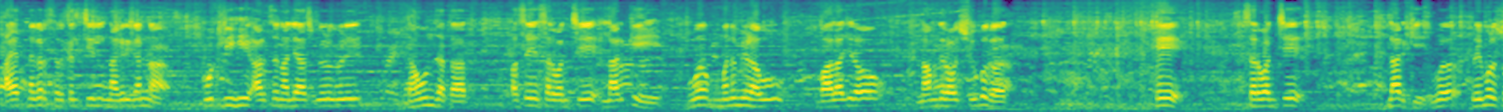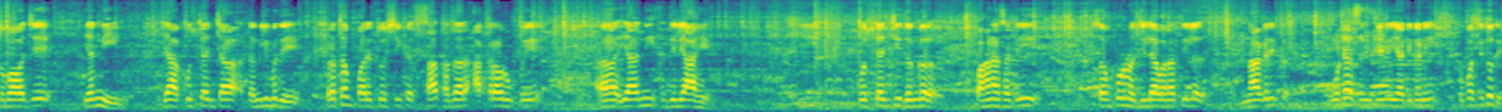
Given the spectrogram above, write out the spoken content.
आयातनगर सर्कलतील नागरिकांना कुठलीही अडचण आल्यास वेळोवेळी धावून जातात. असे सर्वांचे लाडके व मनमिळाऊ बालाजीराव नामदेवराव शिवभगत हे सर्वांचे लाडके व प्रेमळ स्वभावाचे यांनी या कुस्त्यांच्या दंगलीमध्ये प्रथम पारितोषिक सात हजार अकरा रुपये यांनी दिले आहे. ही कुस्त्यांची दंगल पाहण्यासाठी संपूर्ण जिल्ह्याभरातील नागरिक मोठ्या संख्येने या ठिकाणी उपस्थित होते.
